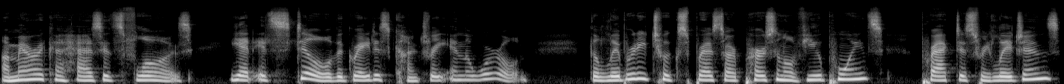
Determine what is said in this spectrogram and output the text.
America has its flaws, yet it's still the greatest country in the world. The liberty to express our personal viewpoints, practice religions,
